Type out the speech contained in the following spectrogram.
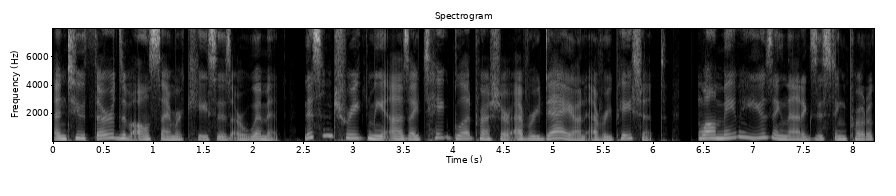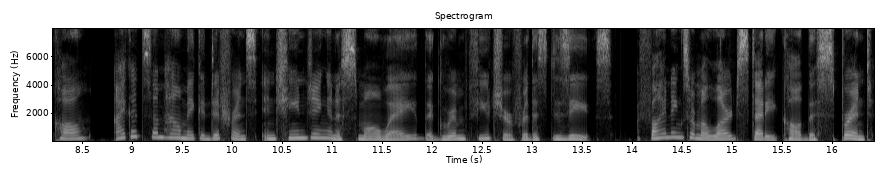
and two thirds of Alzheimer cases are women. This intrigued me as I take blood pressure every day on every patient. While maybe using that existing protocol, I could somehow make a difference in changing in a small way the grim future for this disease. Findings from a large study called the SPRINT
